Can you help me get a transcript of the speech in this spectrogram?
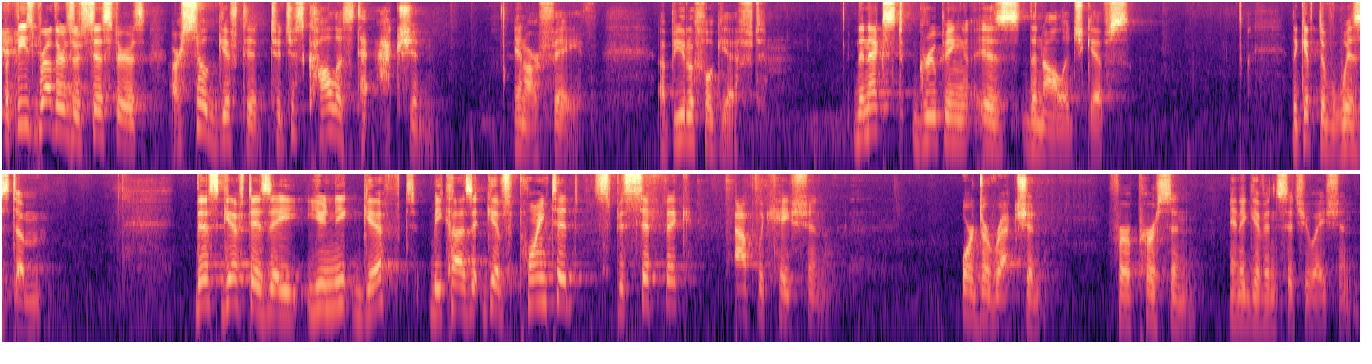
But these brothers or sisters are so gifted to just call us to action in our faith. A beautiful gift. The next grouping is the knowledge gifts the gift of wisdom. This gift is a unique gift because it gives pointed, specific application or direction for a person in a given situation.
